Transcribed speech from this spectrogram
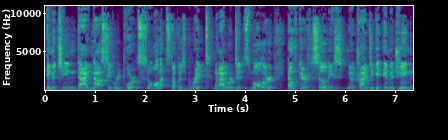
imaging, diagnostic reports. So all that stuff is great. When I worked at smaller healthcare facilities, you know, trying to get imaging,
